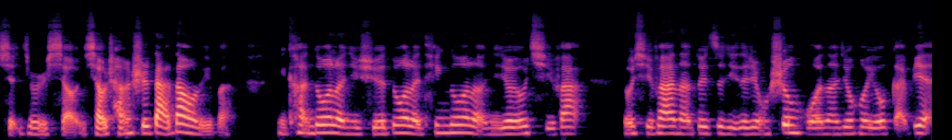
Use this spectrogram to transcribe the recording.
小就是小小常识大道理吧。你看多了，你学多了，听多了，你就有启发，有启发呢，对自己的这种生活呢就会有改变。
